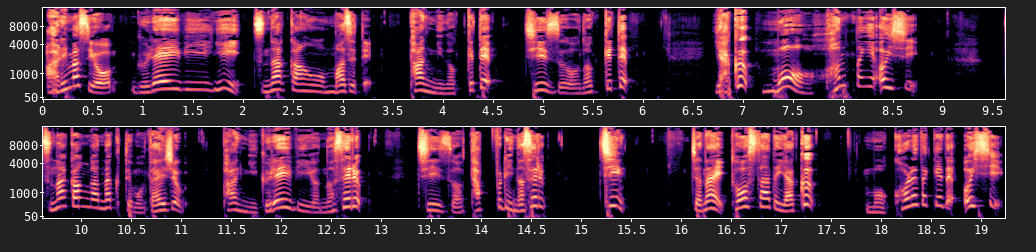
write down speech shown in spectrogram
ありますよ。グレイビーにツナ缶を混ぜて、パンに乗っけて、チーズを乗っけて、焼くもう本当に美味しいツナ缶がなくても大丈夫。パンにグレイビーを乗せる。チーズをたっぷり乗せる。チンじゃない。トースターで焼く。もうこれだけで美味しい。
